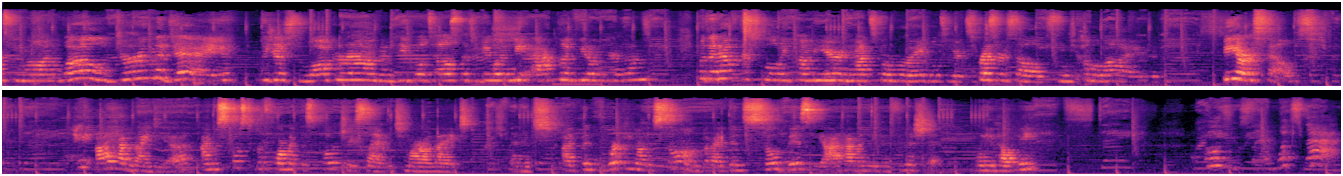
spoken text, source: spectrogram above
Working on, well, during the day, we just walk around and people tell us what to do and we act like we don't hear them. But then after school, we come here and that's where we're able to express ourselves and come alive and be ourselves. Hey, I have an idea. I'm supposed to perform at this poetry slam tomorrow night. And I've been working on a song, but I've been so busy I haven't even finished it. Will you help me? Poetry slam, what's that?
